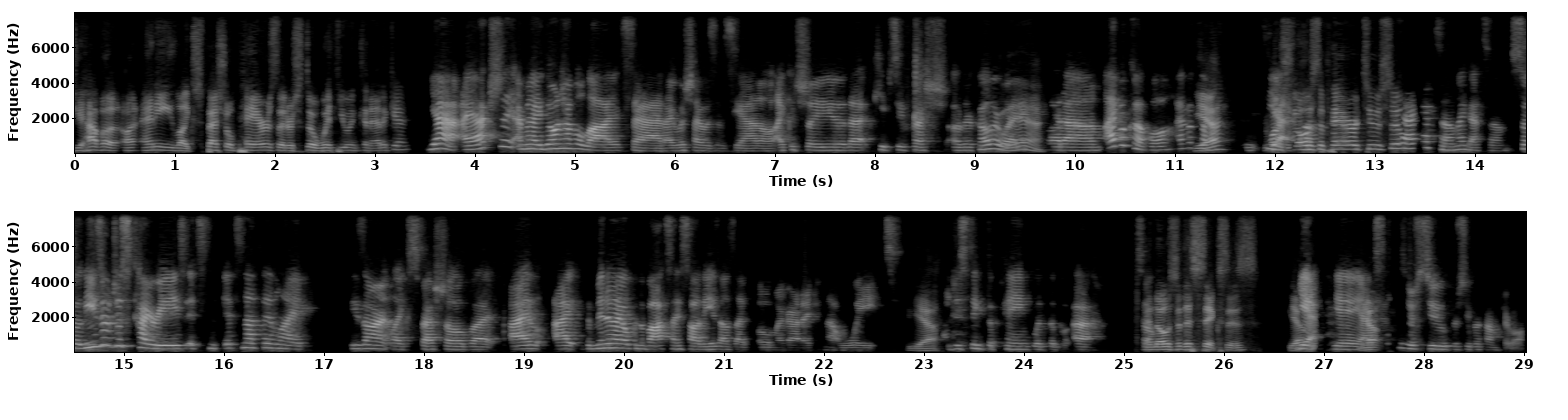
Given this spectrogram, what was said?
do you have a, a any like special pairs that are still with you in Connecticut? Yeah, I actually, I mean, I don't have a lot. It's sad. I wish I was in Seattle. I could show you that Keep Sue Fresh other colorway. Yeah. But um, I have a couple. I have a couple. Yeah. You want Yeah, to show us a pair or two, Sue? Yeah, I got some. I got some. So these are just Kyrie's. It's it's nothing like these aren't like special, but I I the minute I opened the box and I saw these, I was like, oh my god, I cannot wait. Yeah. I just think the pink with the uh, so, And those are the sixes. Yep. yeah, yeah, yeah. Yep. These are super super comfortable.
